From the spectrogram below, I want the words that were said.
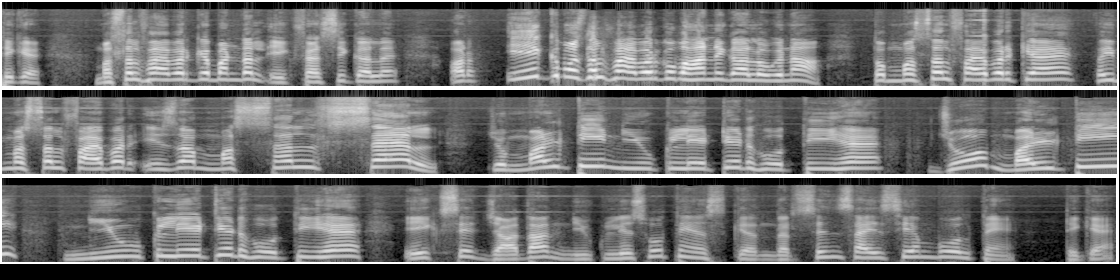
ठीक है? मसल फाइबर के बंडल एक फेसिकल है और एक मसल फाइबर को बाहर निकालोगे ना तो मसल फाइबर क्या है? भाई muscle fibre is a muscle cell जो मल्टी न्यूक्लिएटेड होती है, जो मल्टी न्यूक्लिएटेड होती है। एक से ज़्यादा न्यूक्लियस होते हैं, इसके अंदर सिंसाइसियम बोलते हैं, ठीक है?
